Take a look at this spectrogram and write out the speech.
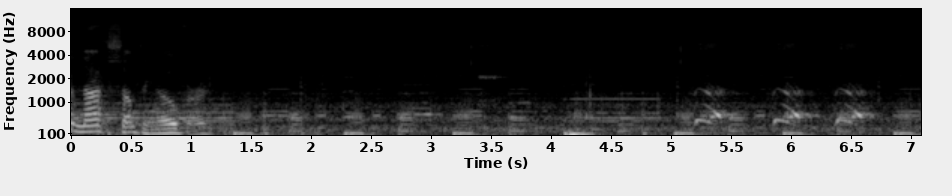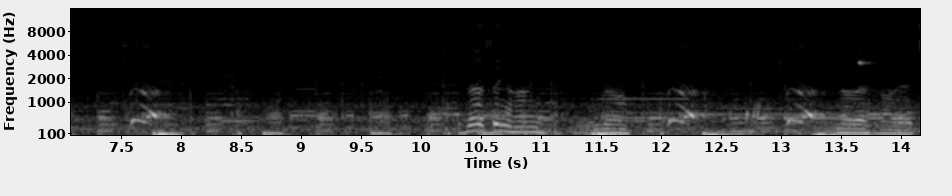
To knock something over. Is that a thing, honey? No. No, that's not it.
